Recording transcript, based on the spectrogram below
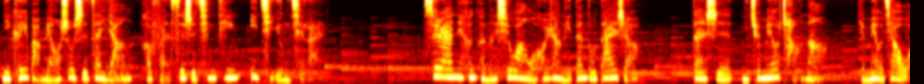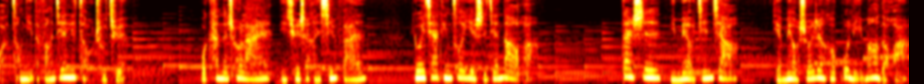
你可以把描述式赞扬和反思式倾听一起用起来。虽然你很可能希望我会让你单独待着，但是你却没有吵闹，也没有叫我从你的房间里走出去。我看得出来，你确实很心烦，因为家庭作业时间到了。但是你没有尖叫，也没有说任何不礼貌的话。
